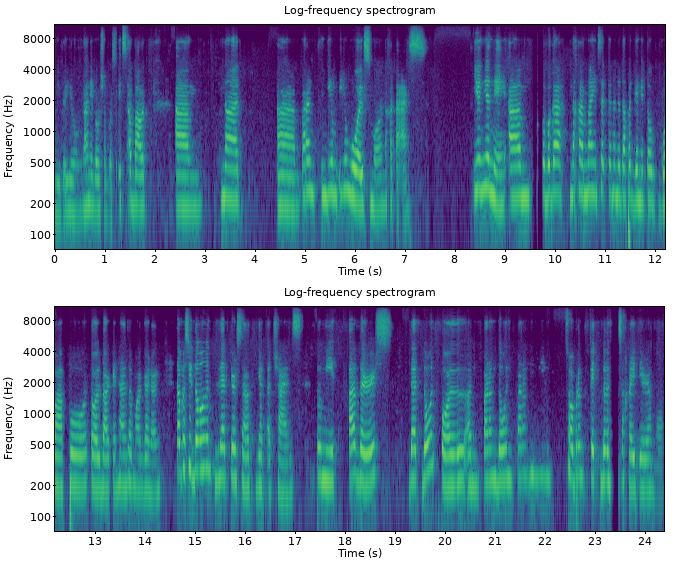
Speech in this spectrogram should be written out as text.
dito, yung non-negotiables. It's about um, not, um, parang hindi yung, yung walls mo nakataas yun yun eh. Um, kumbaga, naka-mindset ka na na dapat ganito, guwapo, tall, dark, and handsome, mga ganon. Tapos you don't let yourself get a chance to meet others that don't fall on, parang don't, parang hindi sobrang fit doon sa criteria mo.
